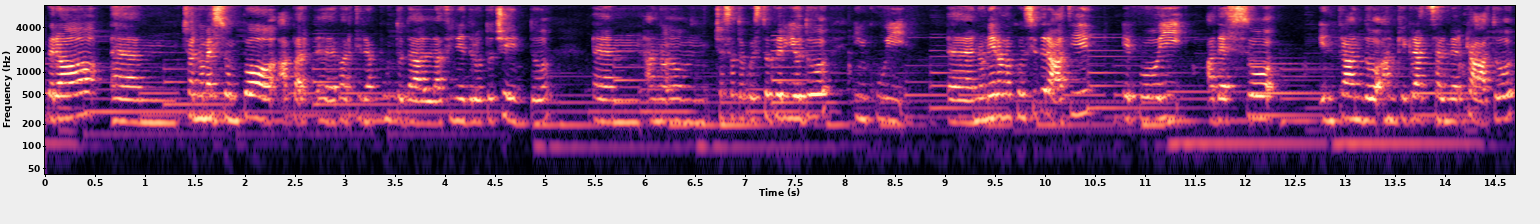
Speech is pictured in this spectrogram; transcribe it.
però ehm, ci hanno messo un po' a, par- a eh, partire appunto dalla fine dell'Ottocento ehm, hanno, c'è stato questo periodo in cui eh, non erano considerati e poi adesso entrando anche grazie al mercato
